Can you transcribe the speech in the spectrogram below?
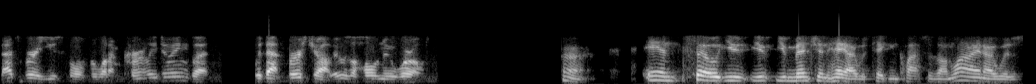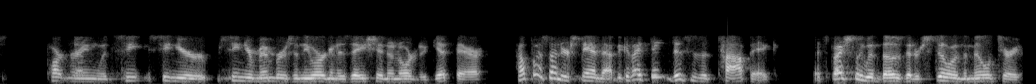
that's very useful for what I'm currently doing. But with that first job, it was a whole new world. Huh. And so you you you mentioned, hey, I was taking classes online. I was partnering with se- senior senior members in the organization in order to get there. Help us understand that because I think this is a topic, especially with those that are still in the military.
